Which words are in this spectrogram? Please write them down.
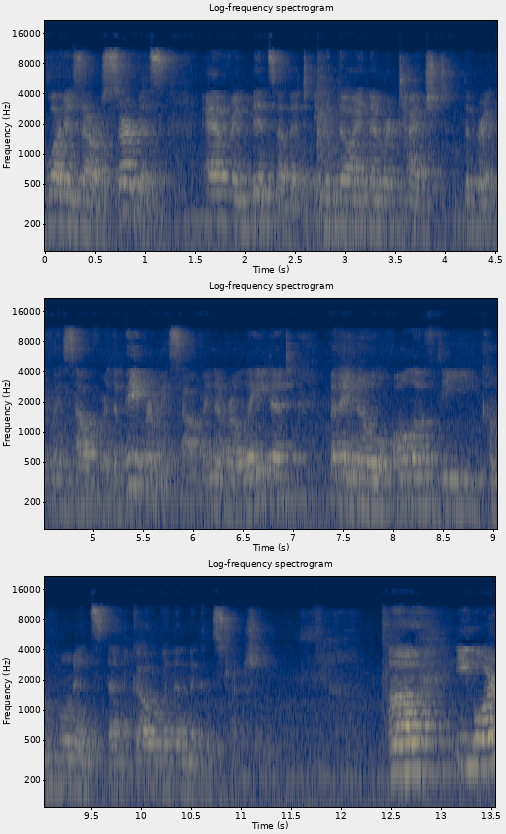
what is our service, every bit of it, even though I never touched the brick myself or the paver myself. I never laid it, but I know all of the components that go within the construction. Uh, Igor,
